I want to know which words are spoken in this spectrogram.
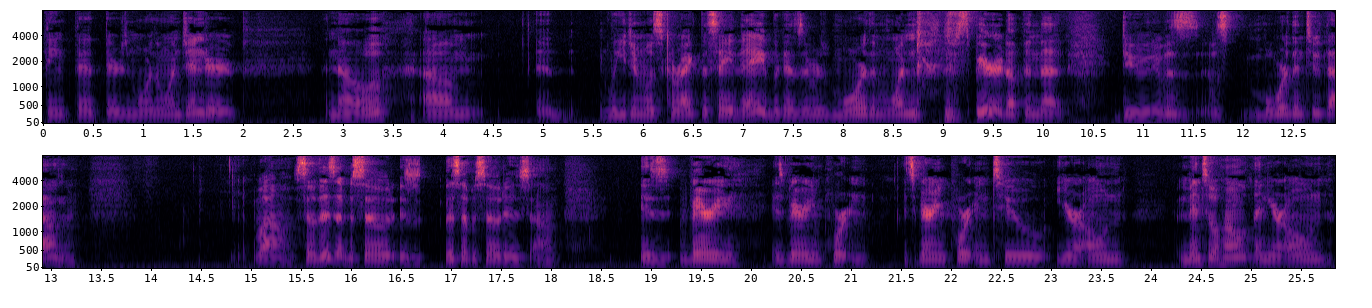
think that there's more than one gender. No. Um, Legion was correct to say they because there was more than one spirit up in that dude. It was it was more than 2000. Wow. So this episode is this episode is um is very is very important. It's very important to your own mental health and your own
